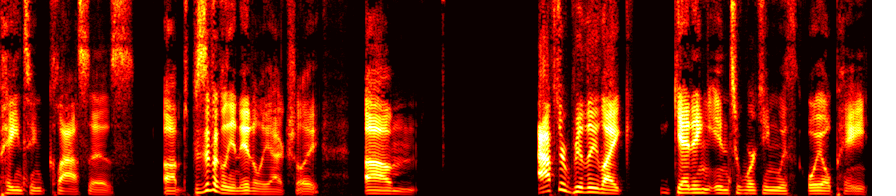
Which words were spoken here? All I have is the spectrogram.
painting classes, um, specifically in Italy, actually, um, after really like getting into working with oil paint,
